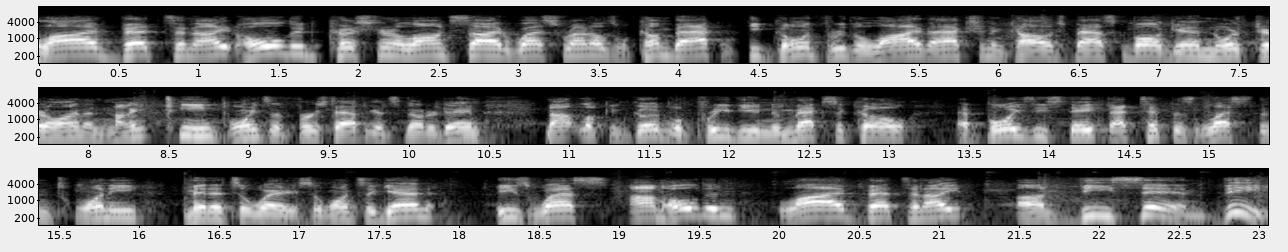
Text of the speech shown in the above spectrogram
Live bet tonight. Holden Kushner alongside Wes Reynolds. We'll come back. We'll keep going through the live action in college basketball. Again, North Carolina 19 points in the first half against Notre Dame. Not looking good. We'll preview New Mexico at Boise State. That tip is less than 20 minutes away. So once again, he's Wes. I'm Holden. Live bet tonight on VSIN, the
